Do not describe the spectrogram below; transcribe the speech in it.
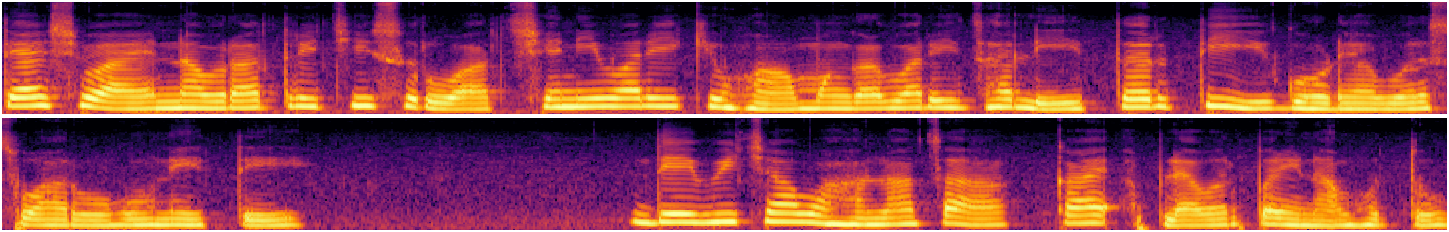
त्याशिवाय नवरात्रीची सुरुवात शनिवारी किंवा मंगळवारी झाली तर ती घोड्यावर स्वार होऊन येते. देवीच्या वाहनाचा काय आपल्यावर परिणाम होतो?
